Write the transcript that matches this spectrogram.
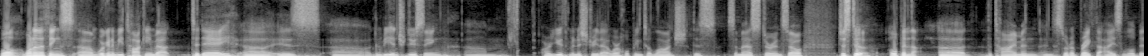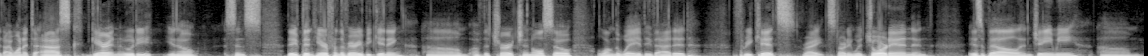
Well, one of the things um, we're going to be talking about today uh, is uh, going to be introducing um, our youth ministry that we're hoping to launch this semester. And so, just to open the, uh, the time and, and sort of break the ice a little bit, I wanted to ask Garrett and Udi, you know, since they've been here from the very beginning um, of the church, and also along the way, they've added three kids, right? Starting with Jordan and Isabel and Jamie. Um,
